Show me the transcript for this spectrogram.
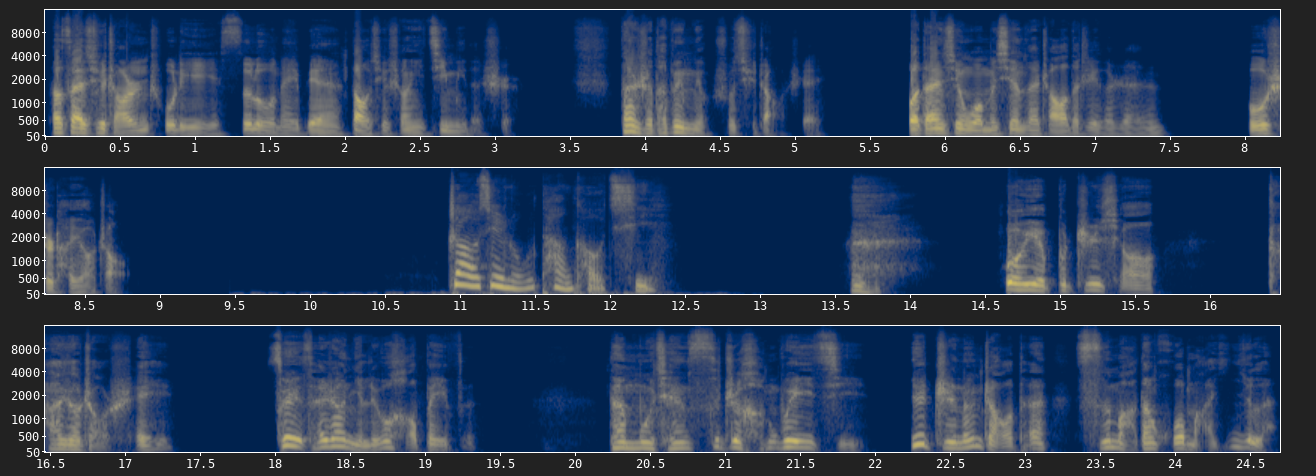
他再去找人处理丝路那边盗取生意机密的事，但是他并没有说去找谁。我担心我们现在找的这个人，不是他要找。”赵信如叹口气：“唉，我也不知晓他要找谁，所以才让你留好备份。但目前司之恒危急，也只能找他死马当活马医了。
